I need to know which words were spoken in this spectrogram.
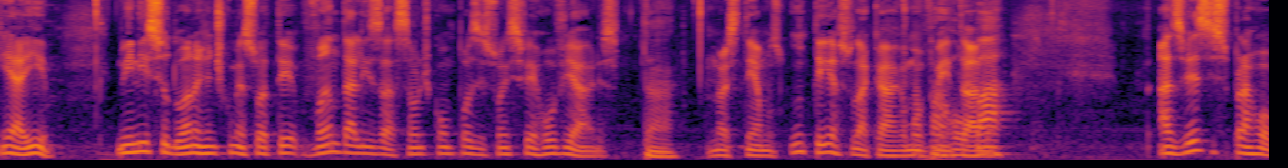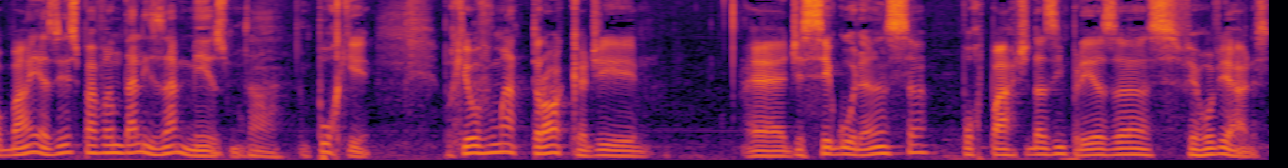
E aí, no início do ano, a gente começou a ter vandalização de composições ferroviárias. Tá nós temos um terço da carga movimentada. Roubar? Às vezes para roubar e às vezes para vandalizar mesmo. Tá. Por quê? Porque houve uma troca de, é, de segurança por parte das empresas ferroviárias.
